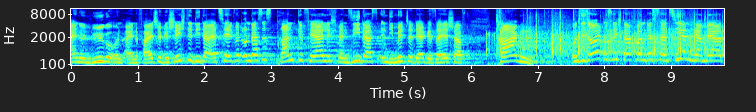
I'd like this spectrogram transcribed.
eine Lüge und eine falsche Geschichte, die da erzählt wird. Und das ist brandgefährlich, wenn Sie das in die Mitte der Gesellschaft tragen. Und Sie sollten sich davon distanzieren, Herr Merz.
